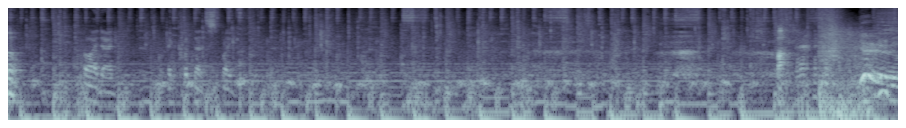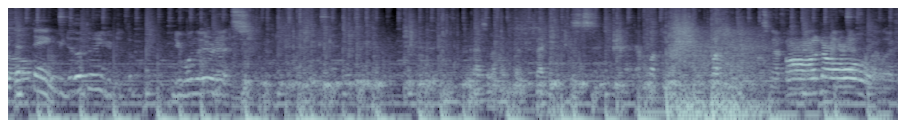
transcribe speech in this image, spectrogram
Oh. Oh, I died. I clipped that spike. Fuck. You did the thing. You did the thing. You did the. You won the internets. That's enough of that. Fuck you. Fuck you. It's enough. Oh no! For my life.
